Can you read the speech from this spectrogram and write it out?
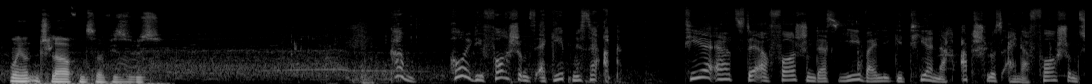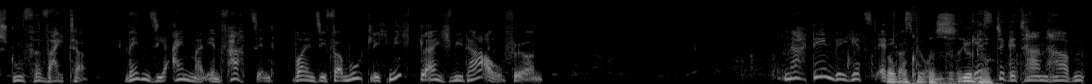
Guck mal, hier unten schlafen sie, wie süß. Komm, hol die Forschungsergebnisse ab. Tierärzte erforschen das jeweilige Tier nach Abschluss einer Forschungsstufe weiter. Wenn sie einmal in Fahrt sind, wollen sie vermutlich nicht gleich wieder aufhören. Nachdem wir jetzt etwas für unsere Gäste getan haben,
